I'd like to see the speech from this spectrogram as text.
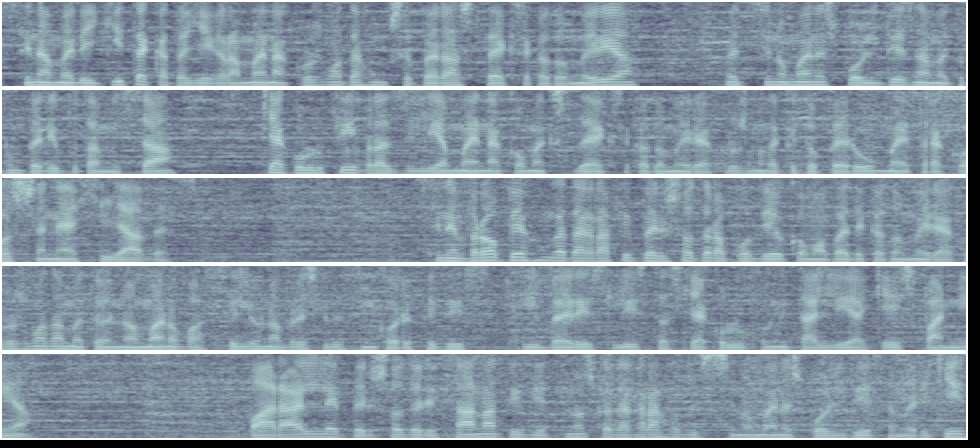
Στην Αμερική τα καταγεγραμμένα κρούσματα έχουν ξεπεράσει τα 6 εκατομμύρια, με τις Ηνωμένες Πολιτείες να μετρούν περίπου τα μισά και ακολουθεί η Βραζιλία με 1,66 εκατομμύρια κρούσματα και το Περού με 309.000. Στην Ευρώπη έχουν καταγραφεί περισσότερα από 2,5 εκατομμύρια κρούσματα, με το Ηνωμένο Βασίλειο να βρίσκεται στην κορυφή της θλιβερής λίστας και ακολουθούν Ιταλία και Ισπανία. Παράλληλα, οι περισσότεροι θάνατοι διεθνώς καταγράφονται στις ΗΠΑ,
